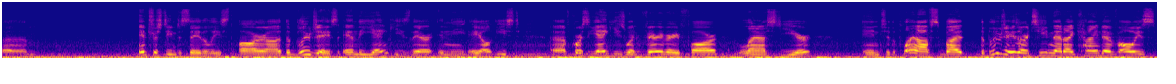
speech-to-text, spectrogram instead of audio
um, interesting to say the least are uh, the Blue Jays and the Yankees there in the AL East. Uh, of course, the Yankees went very, very far last year into the playoffs, but the Blue Jays are a team that I kind of always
